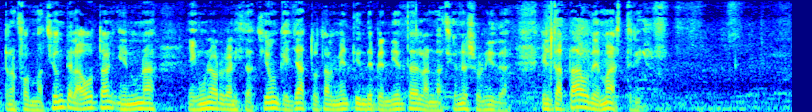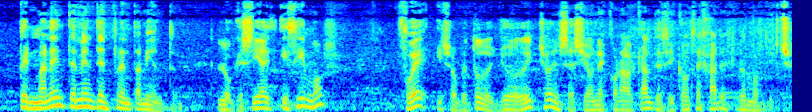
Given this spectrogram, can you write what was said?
transformación de la OTAN en una, en una organización que ya totalmente independiente de las Naciones Unidas, el Tratado de Maastricht, permanentemente enfrentamiento. Lo que sí hicimos fue, y sobre todo yo lo he dicho, en sesiones con alcaldes y concejales lo hemos dicho,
